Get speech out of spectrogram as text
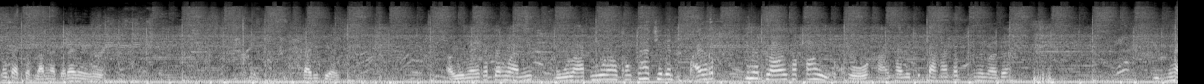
ถ้าสับกับหลังอาจจะได้เลยโอ้ ได้ทีเดียวเอายังไงครับจังหวะนี้มูลาดมูลาดของท่าชิเป็นไปแล้วครับเรียบร้อยครับป้อยโอ้โหหายภายในพริบตาครับเงินมาด้วยอีกไง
